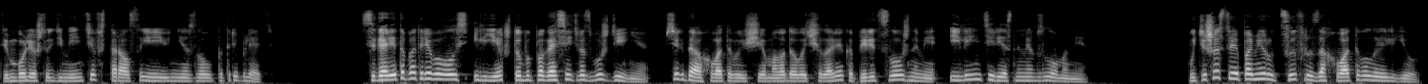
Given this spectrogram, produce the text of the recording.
тем более что Дементьев старался ею не злоупотреблять. Сигарета потребовалась Илье, чтобы погасить возбуждение, всегда охватывающее молодого человека перед сложными или интересными взломами. Путешествие по миру цифры захватывало Илью,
